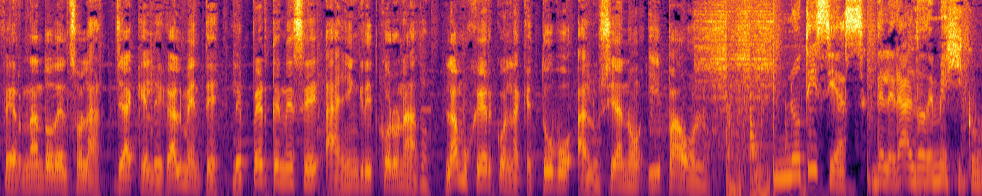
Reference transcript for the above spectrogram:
Fernando del Solar, ya que legalmente le pertenece a Ingrid Coronado, la mujer con la que tuvo a Luciano y Paolo. Noticias del Heraldo de México.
